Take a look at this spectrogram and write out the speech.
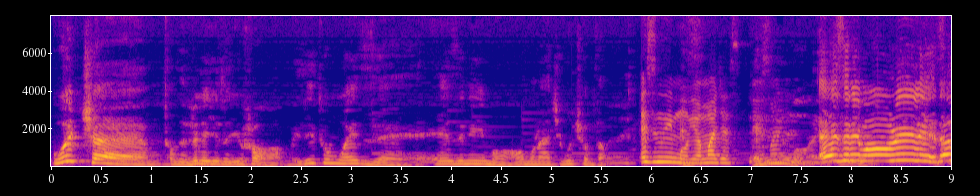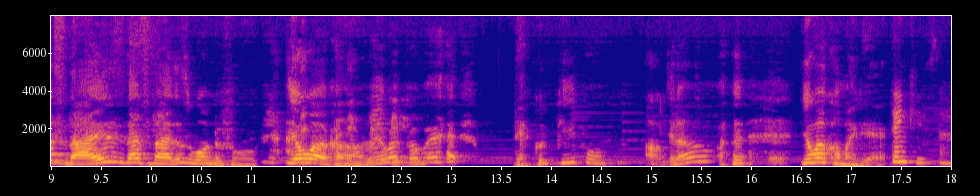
Which um, of the villages are you from? Is it Umweze, Ezinim, or Omunachi? Which of them? Ezinimo, Your Majesty. Ezinimo. Ezinim, oh, really? That's nice. That's nice. That's wonderful. You're welcome. You're welcome. They're good people. You know? You're welcome, my dear. Thank you, sir.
